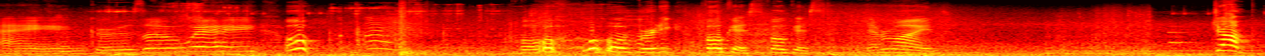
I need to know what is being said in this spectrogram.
Anchors away. Oh. Oh, Birdi, focus, focus. Never mind. Jump.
